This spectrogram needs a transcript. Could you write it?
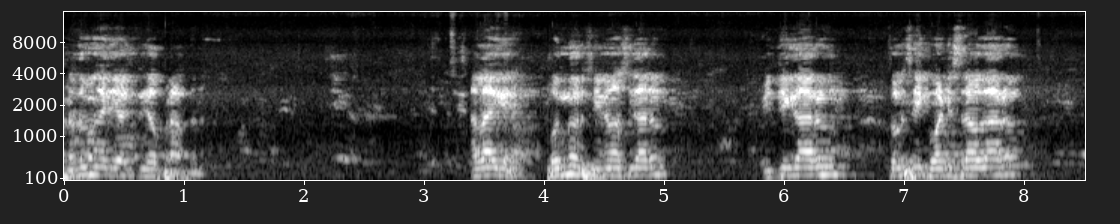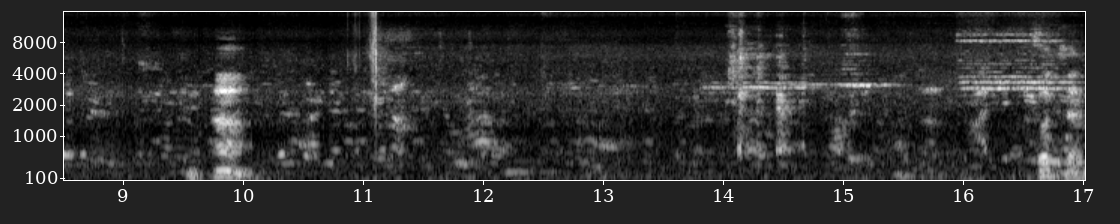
ప్రథమంగా చేయాల్సిందిగా ప్రార్థన. అలాగే పొన్నూరు శ్రీనివాస్ గారు విద్య గారు తులసి కోటేశ్వరరావు గారు. Okay sir.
